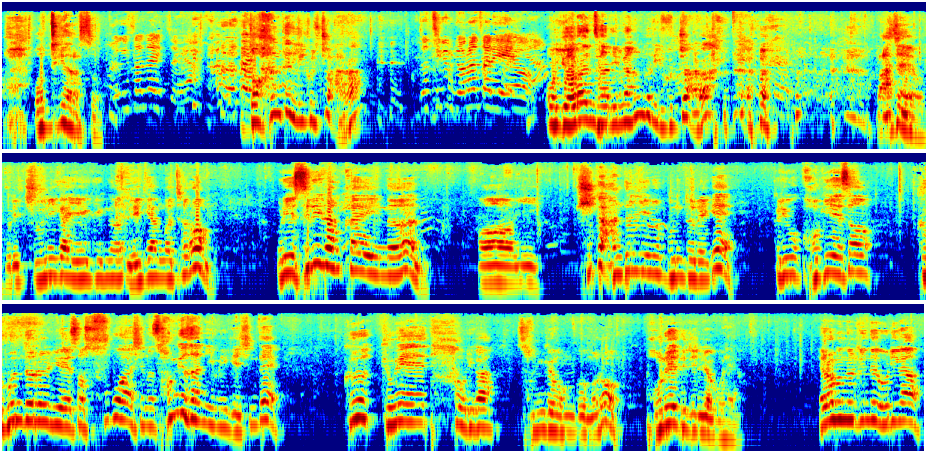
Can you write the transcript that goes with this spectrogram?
아, 어떻게 알았어? 여기 써져 있어요. 너 한글 읽을 줄 알아? 저 지금 11살이에요. 어, 11살이면 한글 읽을 줄 알아? 맞아요. 우리 준이가 얘기한, 것처럼 우리 스리랑카에 있는 어, 이 귀가 안 들리는 분들에게 그리고 거기에서 그분들을 위해서 수고하시는 선교사님이 계신데 그 교회에 다 우리가 선교 헌금으로 보내드리려고 해요. 여러분들 근데 우리가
